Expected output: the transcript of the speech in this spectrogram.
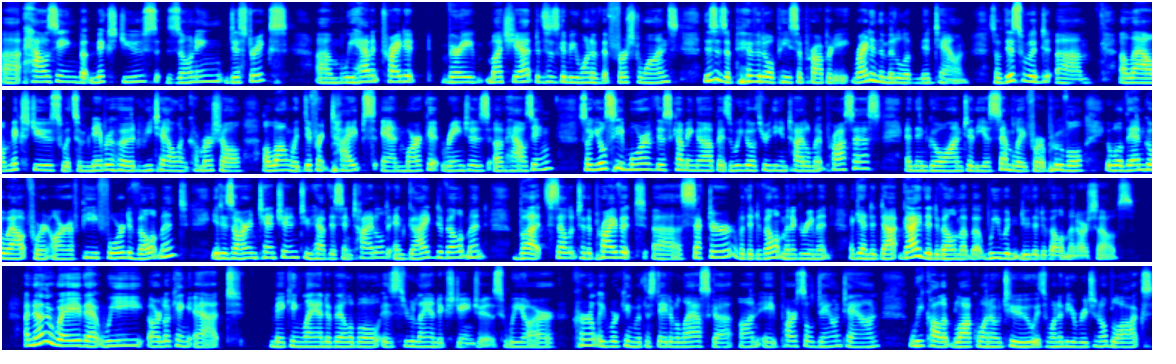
uh, housing but mixed use zoning districts. Um, we haven't tried it very much yet, but this is going to be one of the first ones. This is a pivotal piece of property right in the middle of Midtown. So, this would um, allow mixed use with some neighborhood, retail, and commercial, along with different types and market ranges of housing. So, you'll see more of this coming up as we go through the entitlement process and then go on to the assembly for approval. It will then go out for an RFP for development. It is our intention to have this entitled and guide development, but sell it to the private uh, sector with a development agreement, again, to guide the development, but we wouldn't do the development ourselves. Another way that we are looking at making land available is through land exchanges. We are currently working with the state of Alaska on a parcel downtown. We call it Block 102. It's one of the original blocks.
